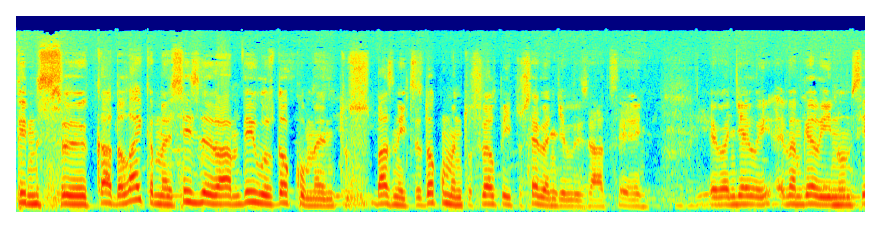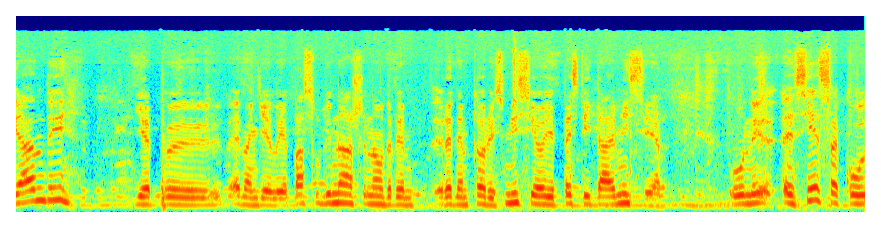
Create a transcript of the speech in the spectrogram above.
Pirms eh, kāda laika mēs izdevām divus dokumentus, baznīcas dokumentus veltītus evanģelizācijai. Evangelija Nunciandi, jeb eh, evanģēlija pasludināšana un redem- redemptoris misija, jeb pestītāja misija. Un es iesaku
